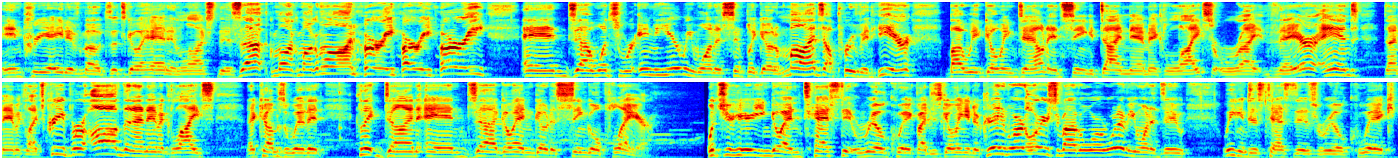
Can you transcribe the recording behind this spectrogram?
in creative mode. So let's go ahead and launch this up. Come on, come on, come on. Hurry, hurry, hurry. And uh, once we're in here, we want to simply go to mods. I'll prove it here by we going down and seeing dynamic lights right there. And dynamic lights creeper, all the dynamic lights that comes with it. Click done and uh, go ahead and go to single player. Once you're here, you can go ahead and test it real quick by just going into creative world or your survival world, whatever you want to do. We can just test this real quick.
